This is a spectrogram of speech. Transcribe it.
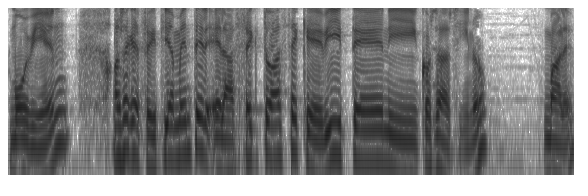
Muy bien. O sea que efectivamente el afecto hace que eviten y cosas así, ¿no? Vale.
